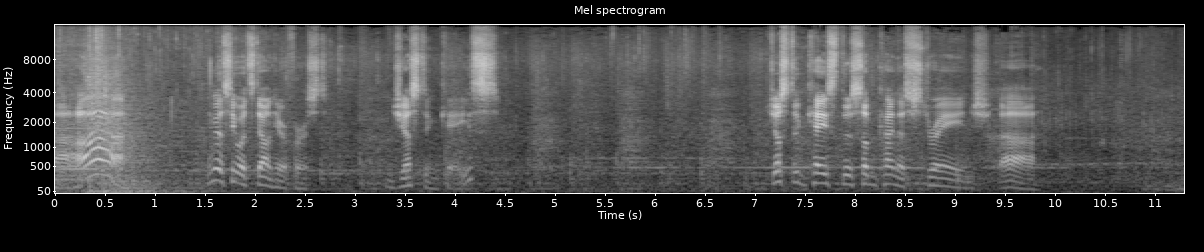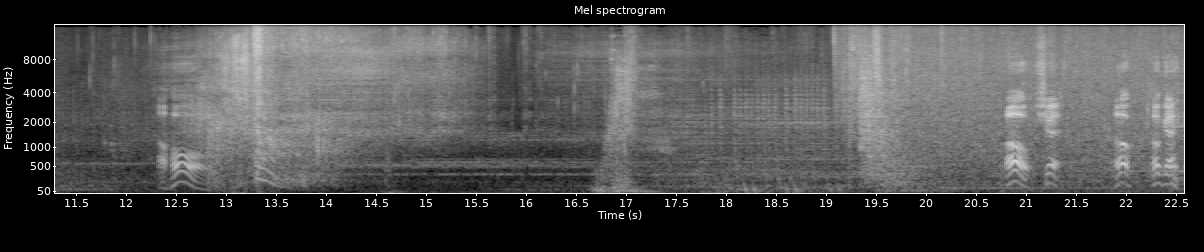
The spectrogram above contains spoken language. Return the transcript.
Aha! I'm gonna see what's down here first. Just in case. Just in case there's some kind of strange... Ah. A hole. Oh, shit. Oh, okay,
